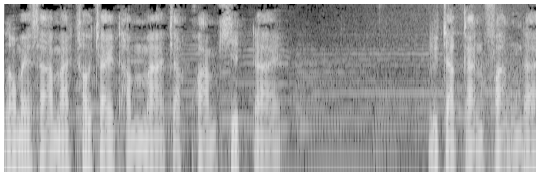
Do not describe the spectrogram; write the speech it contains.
เราไม่สามารถเข้าใจธรรมะจากความคิดได้ หรือจากการฟังได้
